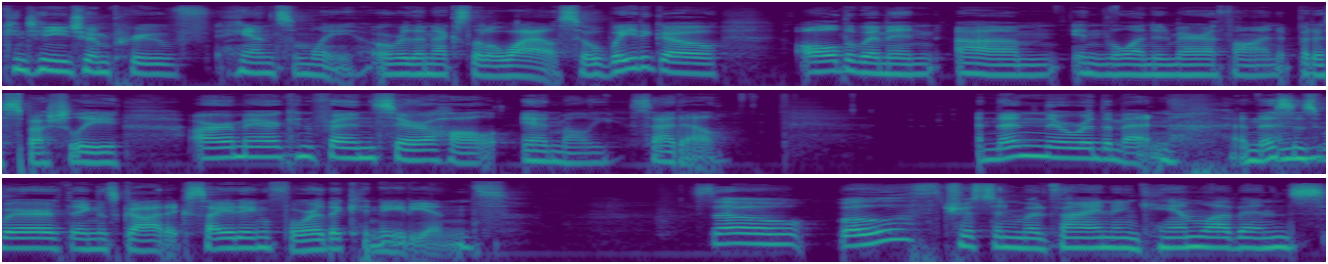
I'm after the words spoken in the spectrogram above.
continue to improve handsomely over the next little while. So, way to go, all the women um, in the London Marathon, but especially our American friends Sarah Hall and Molly Seidel. And then there were the men, and this is where things got exciting for the Canadians. So both Tristan Woodfine and Cam Levins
